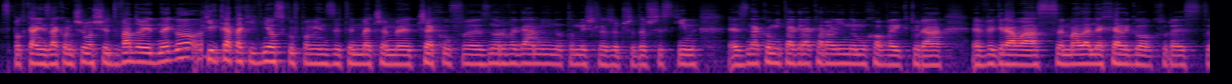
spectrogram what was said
spotkanie zakończyło się 2 do 1. Kilka takich wniosków pomiędzy tym meczem e, Czechów e, z Norwegami, no to myślę, że przede wszystkim e, znakomita gra Karoliny Muchowej, która wygrała z Malene Helgo, która jest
